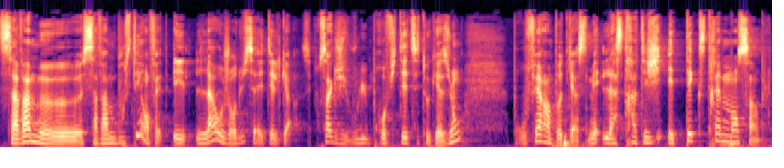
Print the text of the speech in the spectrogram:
ça va me ça va me booster en fait. Et là aujourd'hui, ça a été le cas. C'est pour ça que j'ai voulu profiter de cette occasion pour vous faire un podcast. Mais la stratégie est extrêmement simple.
